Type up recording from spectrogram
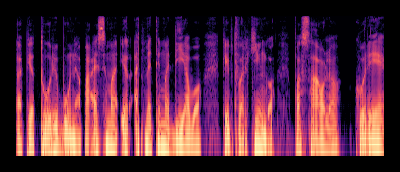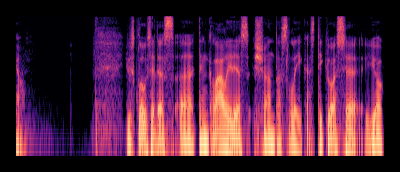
apie tų ribų nepaisimą ir atmetimą Dievo kaip tvarkingo pasaulio kurėjo. Jūs klausėtės tinklalaidės Šventas laikas. Tikiuosi, jog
